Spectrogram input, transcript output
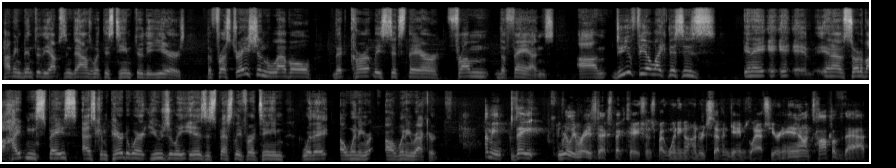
having been through the ups and downs with this team through the years. The frustration level that currently sits there from the fans. Um, do you feel like this is in a in a sort of a heightened space as compared to where it usually is, especially for a team with a, a winning a winning record? I mean, they really raised expectations by winning 107 games last year, and on top of that,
